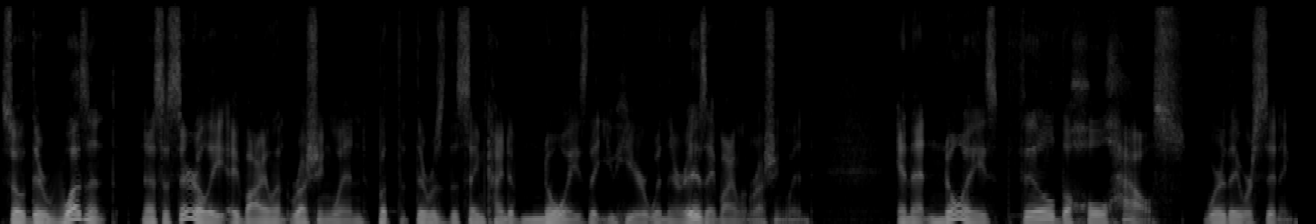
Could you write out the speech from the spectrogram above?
So there wasn't necessarily a violent rushing wind, but th- there was the same kind of noise that you hear when there is a violent rushing wind. And that noise filled the whole house where they were sitting.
